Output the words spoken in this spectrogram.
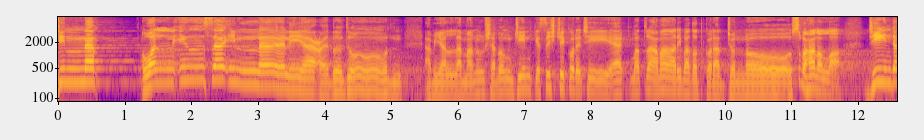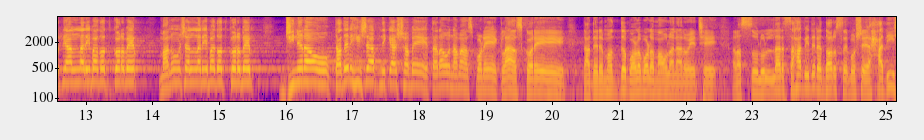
জিন্না ওয়াল ইনসা ইল্লা লিয়াবুদুন। আমি আল্লাহ মানুষ এবং জিনকে সৃষ্টি করেছি একমাত্র আমার ইবাদত করার জন্য। সুবহানাল্লাহ। জিন যাতে আল্লাহর ইবাদত করবে মানুষ আল্লাহর ইবাদত করবে, জিনেরাও তাদের হিসাব নিকাশ হবে, তারাও নামাজ পড়ে, ক্লাস করে। তাদের মধ্যে বড় বড় মাওলানা রয়েছে। রাসূলুল্লাহর সাহাবিদের দর্শে বসে হাদিস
